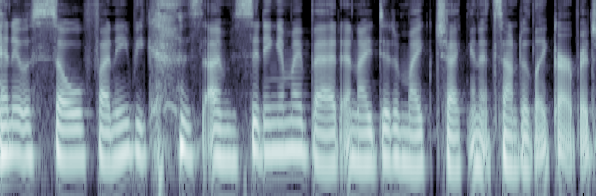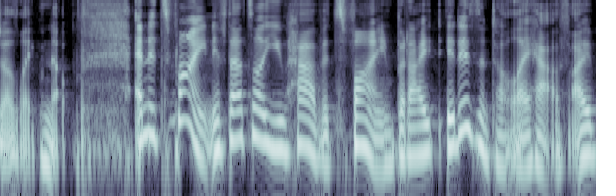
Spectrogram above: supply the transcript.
And it was so funny because I'm sitting in my bed and I did a mic check and it sounded like garbage. I was like, no. And it's fine. If that's all you have, it's fine. But I it isn't all I have. I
